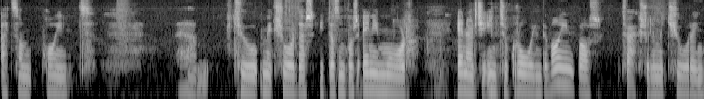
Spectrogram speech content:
at some point um, to make sure that it doesn't put any more energy into growing the vine but to actually maturing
